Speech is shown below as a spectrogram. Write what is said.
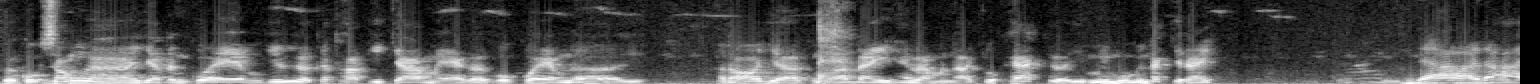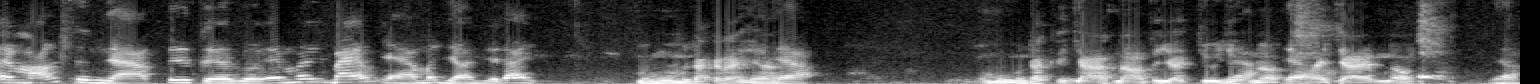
Rồi cuộc sống à, gia đình của em với kết hợp với cha mẹ rồi của của em nữa rồi hồi đó giờ cũng ở đây hay là mình ở chỗ khác rồi mới mua miếng đất về đây? Dạ hồi đó em ở trên nhà kia kìa rồi em mới bán nhà mới dời về đây. Mới mua miếng đất ở đây nha dạ. Mua miếng đất thì trả nợ tới giờ chưa dứt Dạ, nữa dạ. phải cha em nói. Dạ.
